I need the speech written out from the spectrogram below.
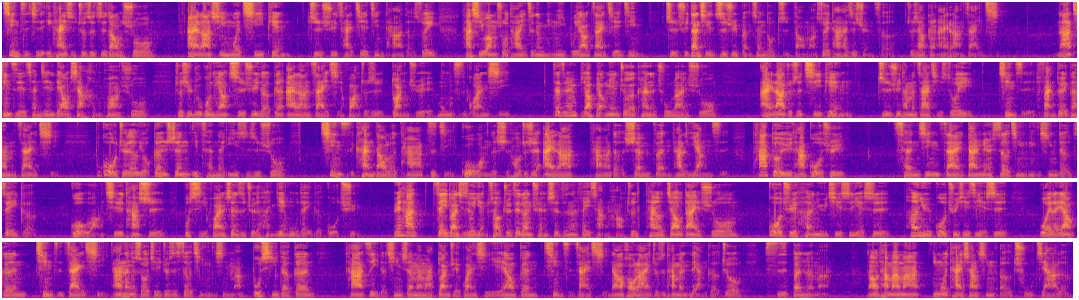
庆子其实一开始就是知道说，艾拉是因为欺骗秩序才接近他的，所以他希望说他以这个名义不要再接近秩序。但其实秩序本身都知道嘛，所以他还是选择就是要跟艾拉在一起。那庆子也曾经撂下狠话说，就是如果你要持续的跟艾拉在一起的话，就是断绝母子关系。在这边比较表面就会看得出来说，艾拉就是欺骗秩序他们在一起，所以庆子反对跟他们在一起。不过我觉得有更深一层的意思是说，庆子看到了他自己过往的时候，就是艾拉他的身份、他的样子，他对于他过去。曾经在担任色情影星的这个过往，其实他是不喜欢，甚至觉得很厌恶的一个过去。因为他这一段其实有演出来，我觉得这段诠释真的非常好。就是他有交代说，过去亨宇其实也是亨宇过去其实也是为了要跟庆子在一起，他那个时候其实就是色情隐性嘛，不惜的跟。他自己的亲生妈妈断绝关系，也要跟庆子在一起。然后后来就是他们两个就私奔了嘛。然后他妈妈因为太伤心而出家了。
